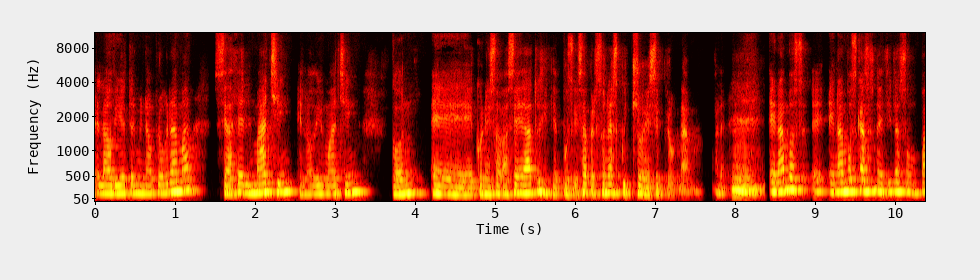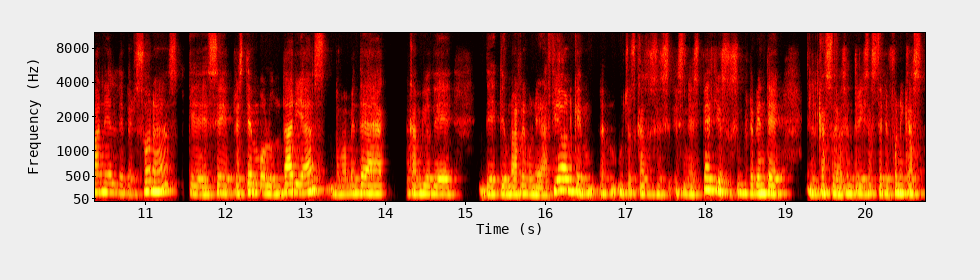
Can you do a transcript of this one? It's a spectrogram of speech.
el audio de determinado programa se hace el matching, el audio matching con, eh, con esa base de datos y dice, pues esa persona escuchó ese programa. Mm. En, ambos, eh, en ambos casos necesitas un panel de personas que se presten voluntarias, normalmente a cambio de, de, una remuneración, que en, muchos casos es, es en especies o simplemente en el caso de las entrevistas telefónicas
